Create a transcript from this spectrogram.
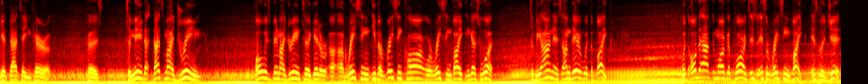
get that taken care of. Because to me, that that's my dream. Always been my dream to get a, a, a racing, either racing car or racing bike. And guess what? To be honest, I'm there with the bike. With all the aftermarket parts, it's, it's a racing bike. It's legit.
